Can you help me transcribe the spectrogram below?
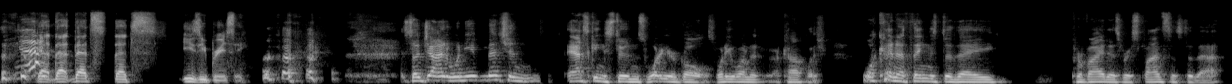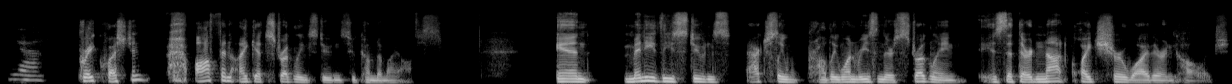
yeah, that that's that's easy breezy. so, John, when you mentioned asking students, what are your goals? What do you want to accomplish? What kind of things do they provide as responses to that? Yeah. Great question. Often I get struggling students who come to my office. And many of these students actually probably one reason they're struggling is that they're not quite sure why they're in college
